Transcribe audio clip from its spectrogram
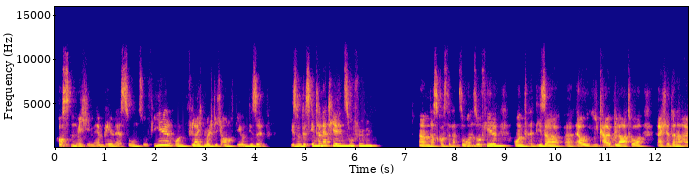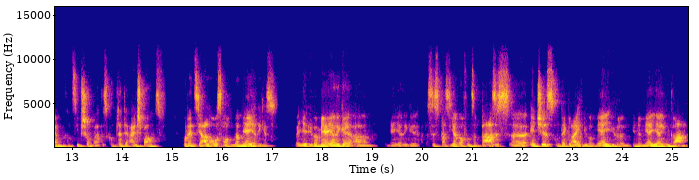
kosten mich im MPLS so und so viel und vielleicht möchte ich auch noch die und diese, diese und das Internet hier hinzufügen. Ähm, das kostet dann so und so viel. Und dieser äh, ROI-Kalkulator rechnet dann im Prinzip schon mal das komplette Einsparungspotenzial aus, auch über mehrjähriges, über, über mehrjährige, ähm, mehrjährige, das ist basierend auf unseren Basis-Edges äh, und dergleichen über, mehr, über in einem mehrjährigen Rahmen.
